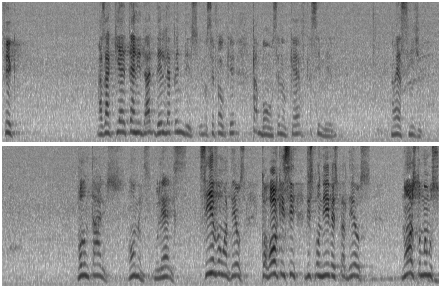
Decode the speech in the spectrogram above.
fica. Mas aqui a eternidade dele depende disso. E você fala o quê? Tá bom, você não quer, fica assim mesmo. Não é assim, gente. Voluntários, homens, mulheres, Sirvam a Deus, coloquem-se disponíveis para Deus. Nós tomamos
